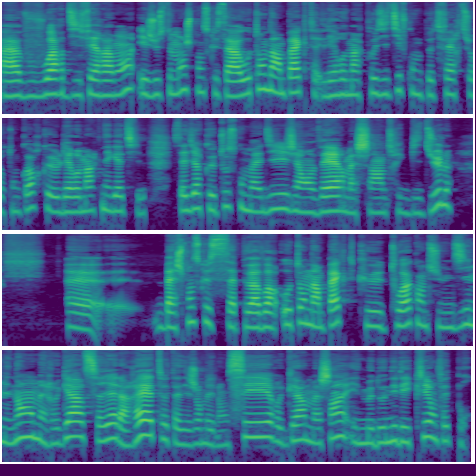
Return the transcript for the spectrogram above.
à vous voir différemment. Et justement, je pense que ça a autant d'impact, les remarques positives qu'on peut te faire sur ton corps, que les remarques négatives. C'est-à-dire que tout ce qu'on m'a dit, j'ai envers, machin, truc bidule, bah, je pense que ça peut avoir autant d'impact que toi quand tu me dis mais non mais regarde Cyrielle arrête t'as des jambes élancées regarde machin et de me donner des clés en fait pour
